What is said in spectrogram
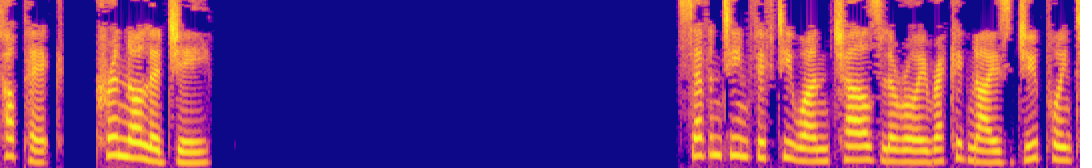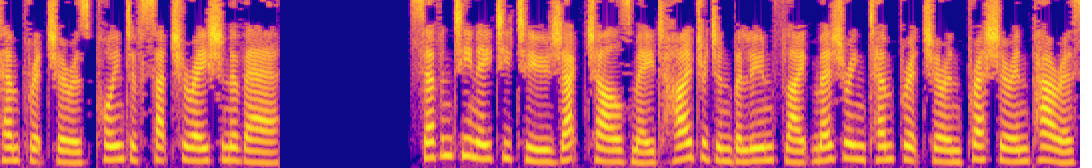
Topic: Chronology. 1751 Charles Leroy recognized dew point temperature as point of saturation of air. 1782 Jacques Charles made hydrogen balloon flight measuring temperature and pressure in Paris.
